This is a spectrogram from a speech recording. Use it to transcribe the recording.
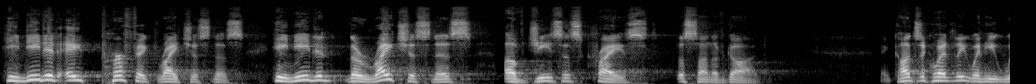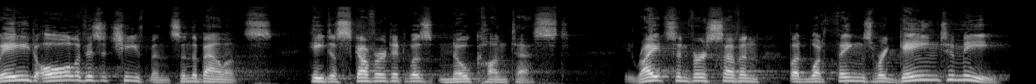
He needed a perfect righteousness. He needed the righteousness of Jesus Christ, the Son of God. And consequently, when he weighed all of his achievements in the balance, he discovered it was no contest. He writes in verse 7 But what things were gain to me,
